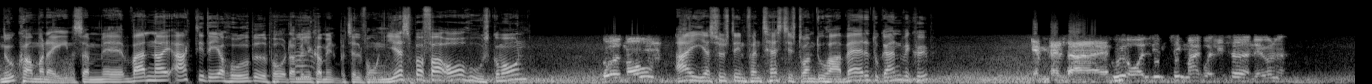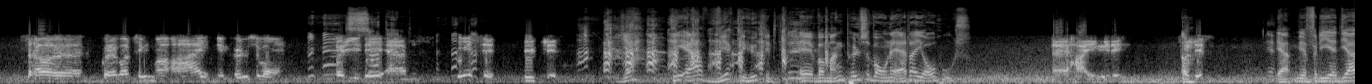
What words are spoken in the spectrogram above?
Nu kommer der en, som øh, var nøjagtigt det, jeg håbede på, der ville komme ind på telefonen. Jesper fra Aarhus, godmorgen. Godmorgen. Ej, jeg synes, det er en fantastisk drøm, du har. Hvad er det, du gerne vil købe? Jamen altså, udover alle de ting, mig, hvor jeg lige sad og nævne, så øh, kunne jeg godt tænke mig at eje en pølsevogn. Fordi det er pisse hyggeligt. Ja, det er virkelig hyggeligt. Æh, hvor mange pølsevogne er der i Aarhus? Jeg har ingen idé. For lidt. Ja, ja, fordi at jeg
